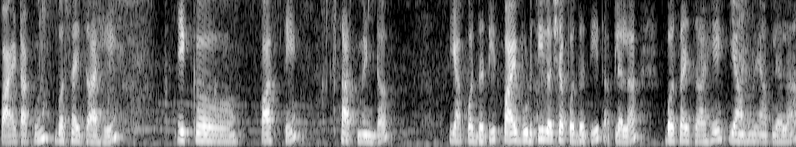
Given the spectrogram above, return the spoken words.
पाय टाकून बसायचं आहे. एक पाच ते सात मिनटं. या पद्धतीत पाय बुडतील अशा पद्धतीत आपल्याला बसायचं आहे. यामुळे आपल्याला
